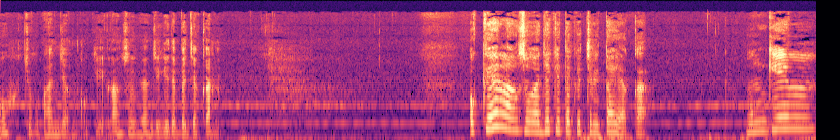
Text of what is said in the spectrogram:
Oh, cukup panjang. Oke, langsung aja kita bacakan. Oke, langsung aja kita ke cerita ya, Kak. Mungkin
